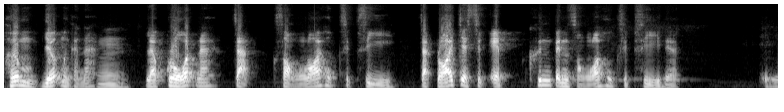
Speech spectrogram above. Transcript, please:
เพิ่มเยอะเหมือนกันนะอืมแล้วโกรดนะจาก 264 จาก 171 ขึ้นเป็น 264 เนี่ยโอ้โห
